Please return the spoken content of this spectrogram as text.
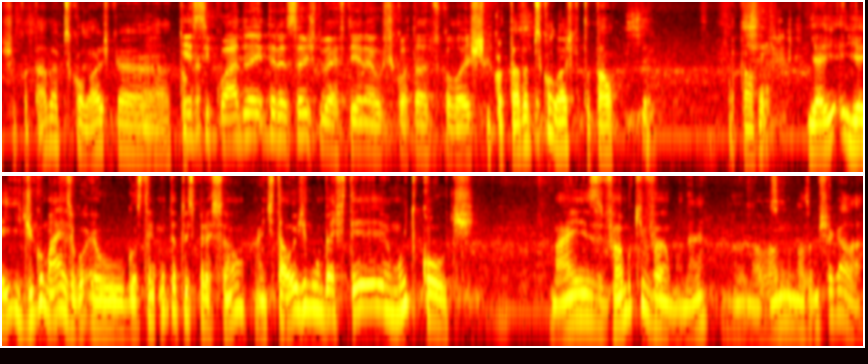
Chicotada psicológica. Toca. Esse quadro é interessante do FT, né? O chicotada psicológica. Chicotada psicológica, total. Total. E aí, e aí, digo mais, eu, eu, gostei muito da tua expressão. A gente está hoje num BFT muito coach. Mas vamos que vamos, né? Nós vamos, nós vamos chegar lá.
